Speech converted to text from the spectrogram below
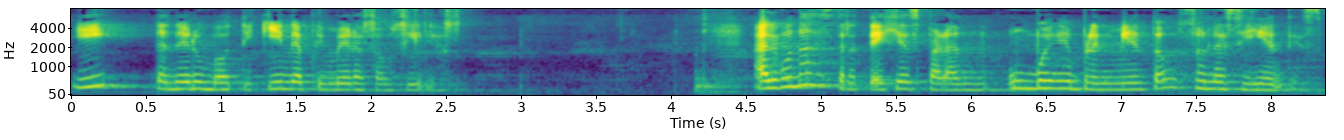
y tener un botiquín de primeros auxilios. Algunas estrategias para un buen emprendimiento son las siguientes.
